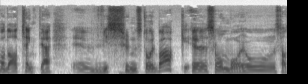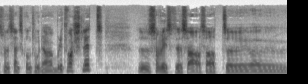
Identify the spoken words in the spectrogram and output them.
Og da tenkte jeg, hvis hun står bak, så må jo statsministerens kontor ha blitt varslet. Så viste det seg altså at uh,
